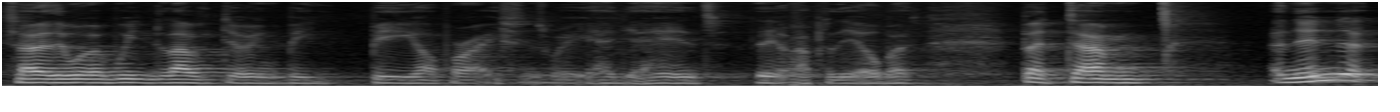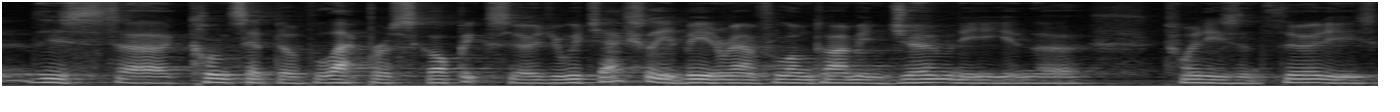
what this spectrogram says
So there were, we loved doing big, big operations where you had your hands up to the elbows. But, um, and then the, this uh, concept of laparoscopic surgery, which actually had been around for a long time in Germany in the 20s and 30s,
